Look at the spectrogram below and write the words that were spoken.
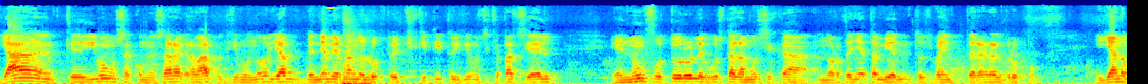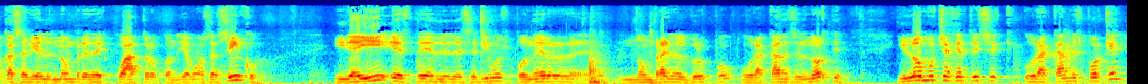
ya que íbamos a comenzar a grabar, pues dijimos, no, ya venía mi hermano Lupe chiquitito, y dijimos, ¿y qué pasa si a él en un futuro le gusta la música norteña también, entonces va a integrar al grupo y ya no casaría el nombre de cuatro cuando ya vamos a cinco. Y de ahí este, decidimos poner, eh, nombrar el grupo Huracanes del Norte. Y luego mucha gente dice Huracanes, ¿por qué?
